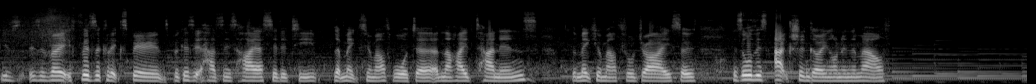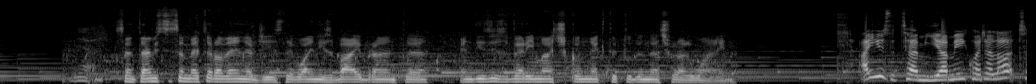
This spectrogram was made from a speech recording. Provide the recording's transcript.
It's a very physical experience because it has this high acidity that makes your mouth water and the high tannins that make your mouth feel dry. So there's all this action going on in the mouth. Yeah. Sometimes it's a matter of energies. The wine is vibrant uh, and this is very much connected to the natural wine. I use the term yummy quite a lot,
